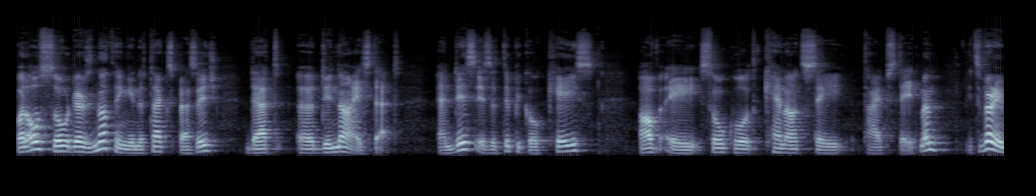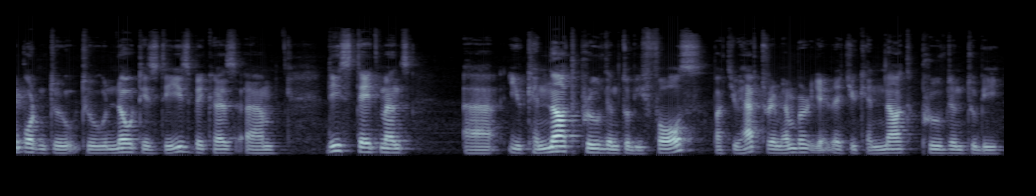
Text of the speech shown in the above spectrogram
but also there's nothing in the text passage that uh, denies that. And this is a typical case of a so-called cannot say type statement. It's very important to, to notice these because um, these statements uh, you cannot prove them to be false, but you have to remember that you cannot prove them to be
